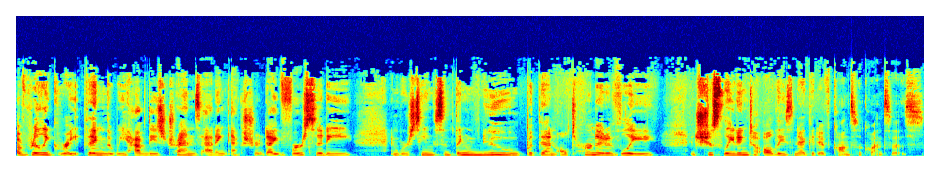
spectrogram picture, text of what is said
a really great thing that we have these trends adding extra diversity and we're seeing something new, but then alternatively, it's just leading to all these negative consequences.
